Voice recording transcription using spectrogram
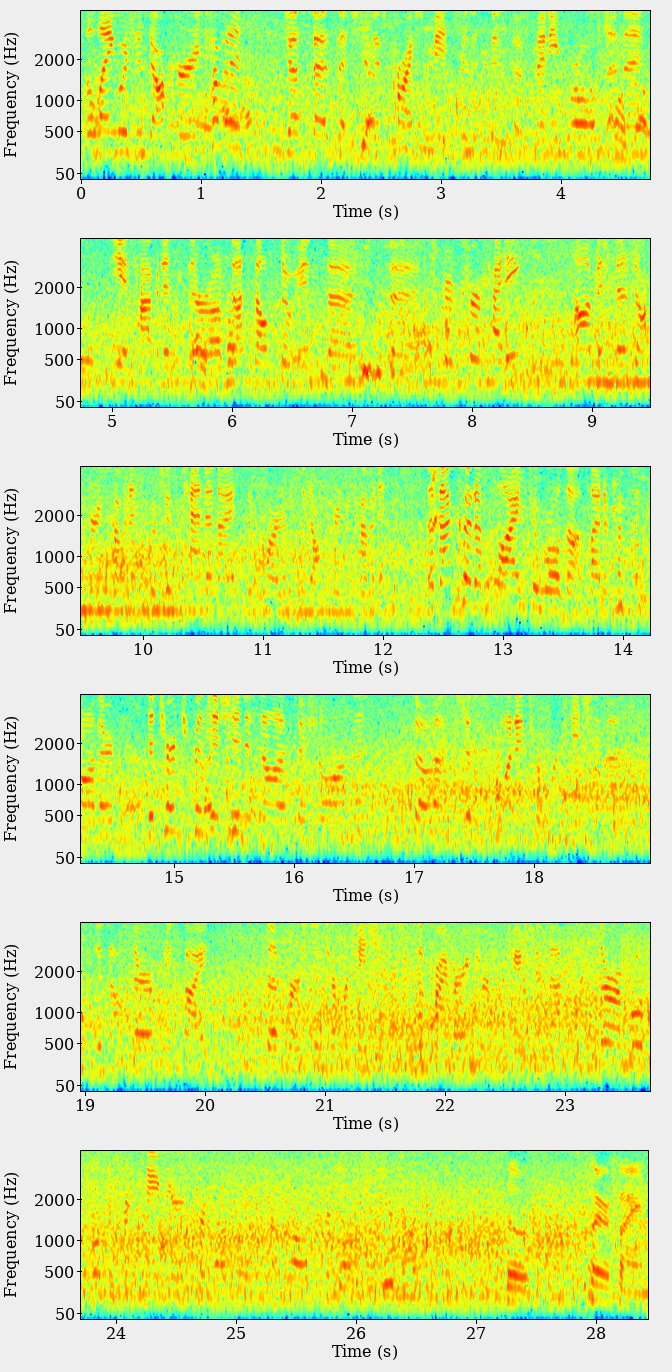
the language in Doctrine and Covenants just says that Jesus Christ paid for the sins of many worlds and then the inhabitants thereof, that's also in the, the scripture heading um, in the Doctrine and Covenants, which is canonized and part of the Doctrine and Covenants, that that could apply to worlds outside of Heavenly Father. The church position is not official on this, so that's just one interpretation that is out there besides the first interpretation, which is the primary interpretation that there are multiple different saviors for multiple different worlds for multiple different. So, clarifying,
